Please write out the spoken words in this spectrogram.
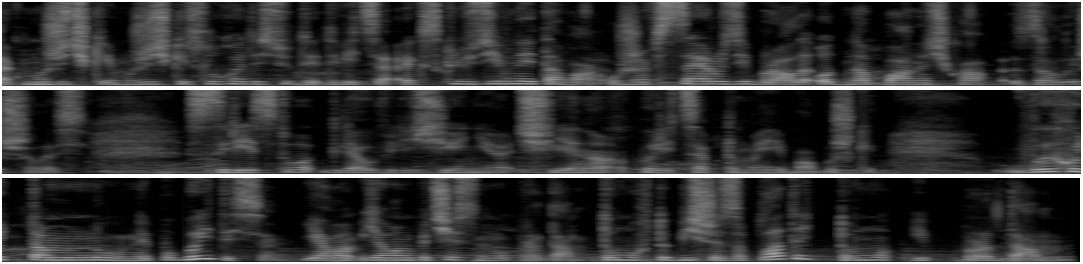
Так, мужички, мужички, слухайте сюди. Дивіться, ексклюзивний товар. Уже все розібрали, одна баночка залишилась. Средство для увеличения члена по рецепту моєї бабушки. Ви хоч там ну не побийтеся, я вам я вам по-чесному продам. Тому хто більше заплатить, тому і продам.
